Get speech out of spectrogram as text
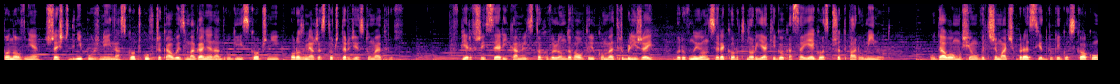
Ponownie, 6 dni później na skoczków czekały zmagania na drugiej skoczni o rozmiarze 140 metrów. W pierwszej serii Kamil Stoch wylądował tylko metr bliżej, wyrównując rekord Noriakiego Kasajego sprzed paru minut. Udało mu się wytrzymać presję drugiego skoku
